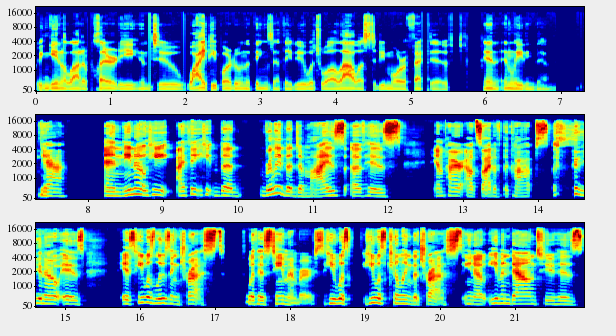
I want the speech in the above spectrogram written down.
we can gain a lot of clarity into why people are doing the things that they do, which will allow us to be more effective in, in leading them. Yeah. And you know, he I think he, the really the demise of his empire outside of the cops you know is is he was losing trust with his team members. He was he was killing the trust you know even down to his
